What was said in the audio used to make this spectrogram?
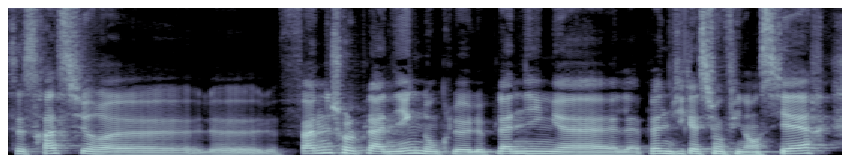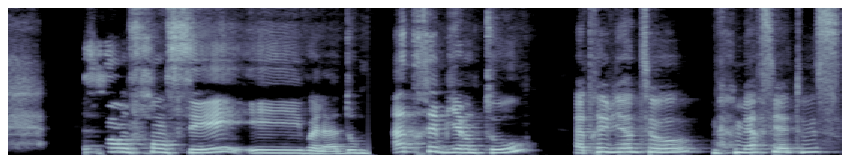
ce sera sur euh, le, financial planning, donc le, planning, la planification financière. En français, et voilà, donc à très bientôt. À très bientôt. Merci à tous.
